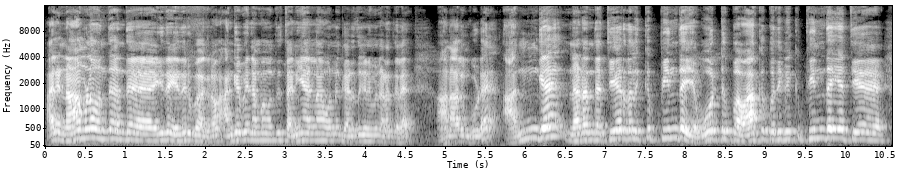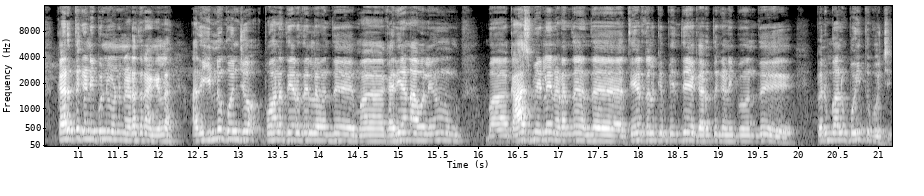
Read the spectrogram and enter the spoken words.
அதில் நாமளும் வந்து அந்த இதை எதிர்பார்க்குறோம். அங்கே போய் நம்ம வந்து தனியாரெலாம் ஒன்றும் கருத்து கணிப்பு நடத்தலை. ஆனாலும் கூட அங்கே நடந்த தேர்தலுக்கு பிந்தைய ஓட்டு ப- வாக்குப்பதிவுக்கு பிந்தைய தே கருத்து கணிப்புன்னு ஒன்று நடத்துகிறாங்கல்ல அது இன்னும் கொஞ்சம் போன தேர்தலில் வந்து ம ஹரியானாவிலையும் காஷ்மீர்லேயும் நடந்த அந்த தேர்தலுக்கு பிந்தைய கருத்து கணிப்பு வந்து பெரும்பாலும் பொய்த்து போச்சு.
